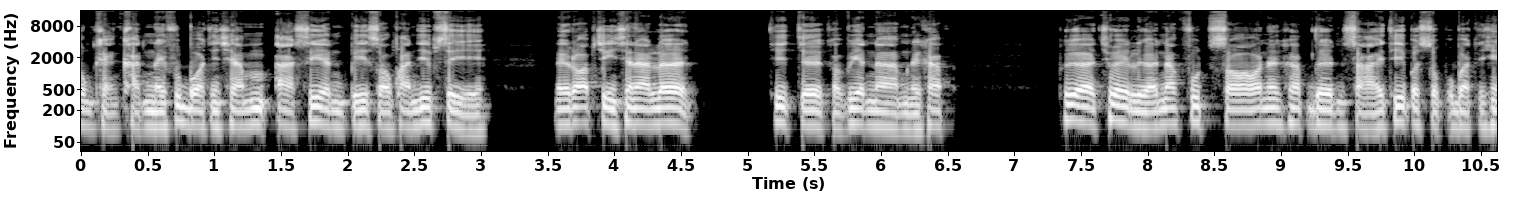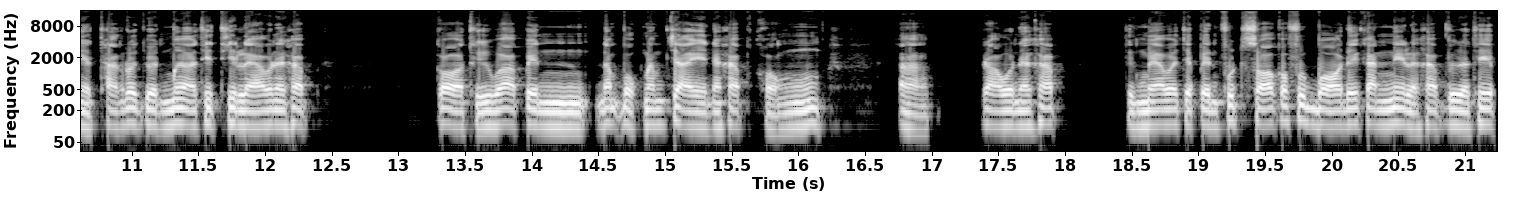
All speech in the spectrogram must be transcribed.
ลงแข่งขันในฟุตบอลชิงแชมป์อาเซียนปี 2024 ในรอบชิงชนะเลิศที่เจอกับเวียดนามนะครับ เพื่อช่วยเหลือนักฟุตซอลนะครับ เดินสายที่ประสบอุบัติเหตุทางรถยนต์เมื่ออาทิตย์ที่แล้วนะครับ ก็ถือว่าเป็นน้ำอกน้ำใจนะครับของอเรานะครับ ถึงแม้ว่าจะเป็นฟุตซอลก็ฟุตบอลด้วยกันนี่แหละครับวิรเทพ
